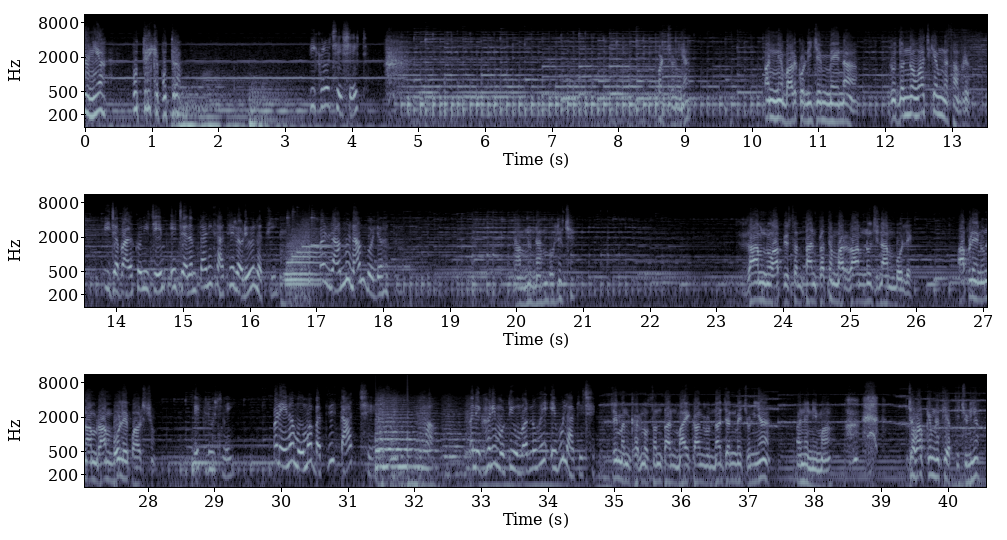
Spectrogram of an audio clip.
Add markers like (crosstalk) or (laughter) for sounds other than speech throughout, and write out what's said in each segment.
ચુનિયા પુત્રી કે પુત્ર? દીકરો છે શેઠ. પણ ચુનિયા અન્ય બાળકોની જેમ મેં એના રુદનનો અવાજ કેમ ન સાંભળ્યો? બીજા બાળકોની જેમ એ જન્મતાની સાથે રડ્યો નથી પણ રામનું નામ બોલ્યો હતો. રામનું નામ બોલ્યું છે? રામનું આપ્યું સંતાન પ્રથમ વાર રામનું જ નામ બોલે. આપણે એનું નામ રામ બોલે પાડશું. એટલું જ નહીં. પણ એના મોંમાં બત્રીસ દાંત છે. હા અને ઘણી મોટી ઉંમરનો હોય એવું લાગે છે. શ્રીમંત ઘરનું સંતાન માય કાંગલું ન જન્મે ચુનિયા અને નિમા જવાબ કેમ નથી આપતી ચુનિયા?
